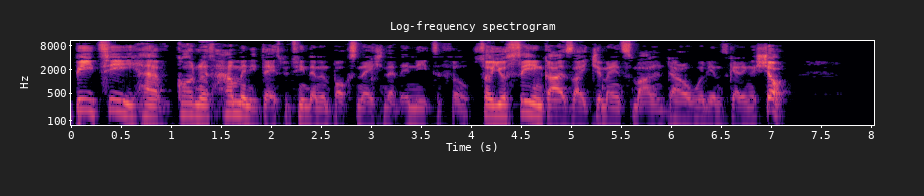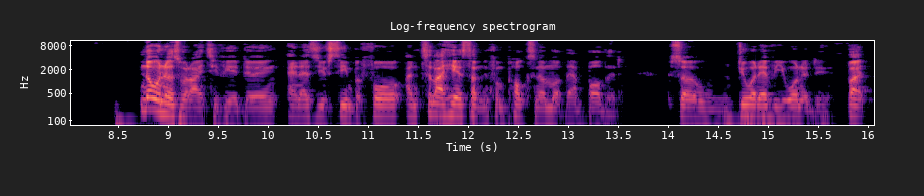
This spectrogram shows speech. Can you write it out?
BT have God knows how many days between them and Box Nation that they need to fill. So you're seeing guys like Jermaine Smile and Daryl Williams getting a shot. No one knows what ITV are doing, and as you've seen before, until I hear something from Poxon, I'm not that bothered. So do whatever you want to do. But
